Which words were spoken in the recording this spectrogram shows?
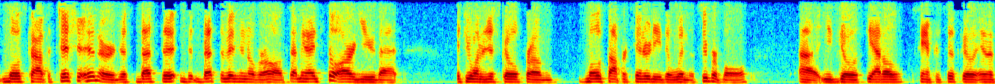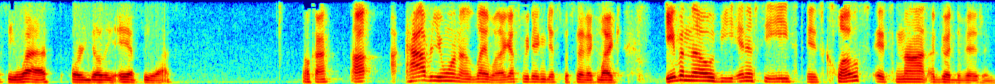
Most competition or just best best division overall? I mean, I'd still argue that if you want to just go from most opportunity to win the Super Bowl, uh, you'd go Seattle, San Francisco, NFC West, or you go the AFC West. Okay. Uh, however you want to label it. I guess we didn't get specific. Like, even though the NFC East is close, it's not a good division.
